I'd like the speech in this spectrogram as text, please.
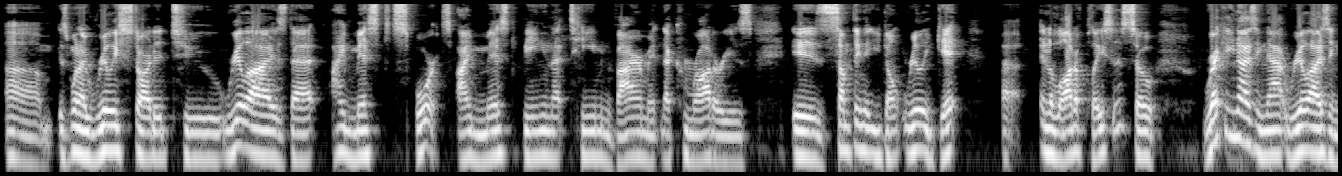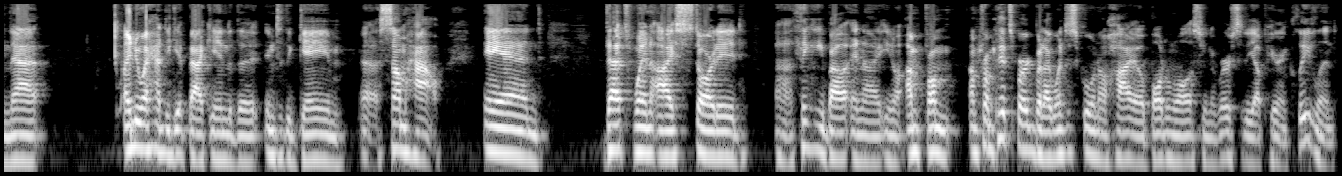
um, is when I really started to realize that I missed sports. I missed being in that team environment. That camaraderie is is something that you don't really get uh, in a lot of places. So recognizing that, realizing that I knew I had to get back into the into the game uh, somehow, and that's when I started uh, thinking about. And I, you know, I'm from I'm from Pittsburgh, but I went to school in Ohio, Baldwin Wallace University up here in Cleveland.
